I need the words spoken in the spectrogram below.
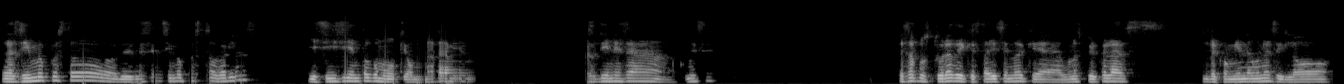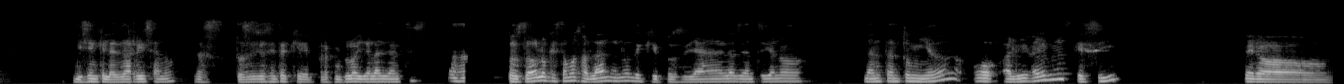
O sea, sí me he puesto, desde ese sí me he puesto a verlas. Y sí siento como que Omar también tiene esa, ¿cómo dice? Esa postura de que está diciendo que algunas películas recomienda unas y luego dicen que les da risa, ¿no? Entonces yo siento que, por ejemplo, ya las de antes, Ajá. pues todo lo que estamos hablando, ¿no? De que pues ya las de antes ya no dan tanto miedo, o hay algunas que sí, pero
